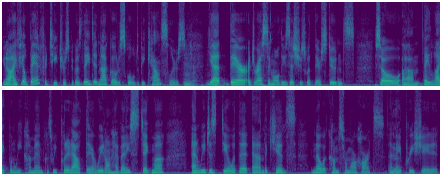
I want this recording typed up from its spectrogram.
you know, I feel bad for teachers because they did not go to school to be counselors, yet they're addressing all these issues with their students. So um, they like when we come in because we put it out there. We don't have any stigma, and we just deal with it. And the kids know it comes from our hearts, and they appreciate it.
